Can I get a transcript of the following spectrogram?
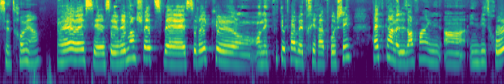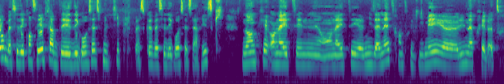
C'est trop bien. Ouais, ouais, c'est, c'est vraiment chouette. Ben, c'est vrai qu'on on est toutes les trois ben, très rapprochés. En fait, quand on a des enfants in, in vitro, ben, c'est déconseillé de faire des, des grossesses multiples parce que ben, c'est des grossesses à risque. Donc, on a été, on a été mis à naître, entre guillemets, euh, l'une après l'autre.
